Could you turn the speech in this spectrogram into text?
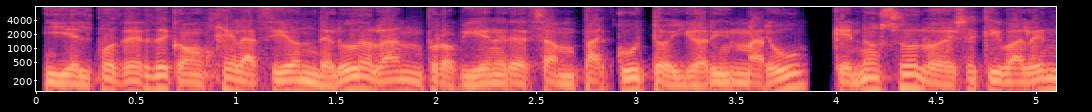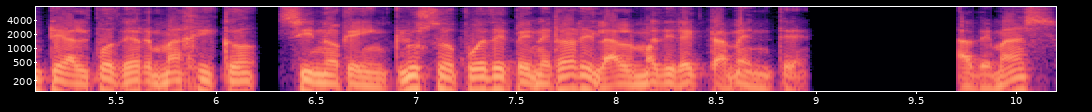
Y el poder de congelación de Ludolan proviene de Zampakuto y Orinmaru, que no solo es equivalente al poder mágico, sino que incluso puede penetrar el alma directamente. Además,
